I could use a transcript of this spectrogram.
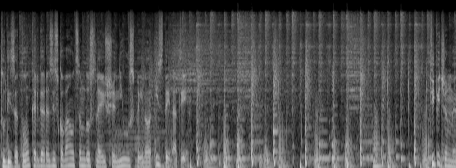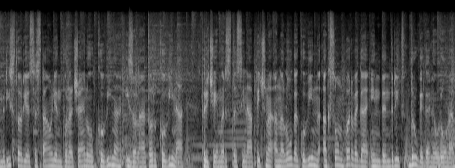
tudi zato, ker ga raziskovalcem doslej še ni uspelo izdelati. Tipičen memristor je sestavljen po načelu kovina-izolator-kovina, pri čemer sta sinaptična analoga kovin akson prvega in dendrit drugega nevrona.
